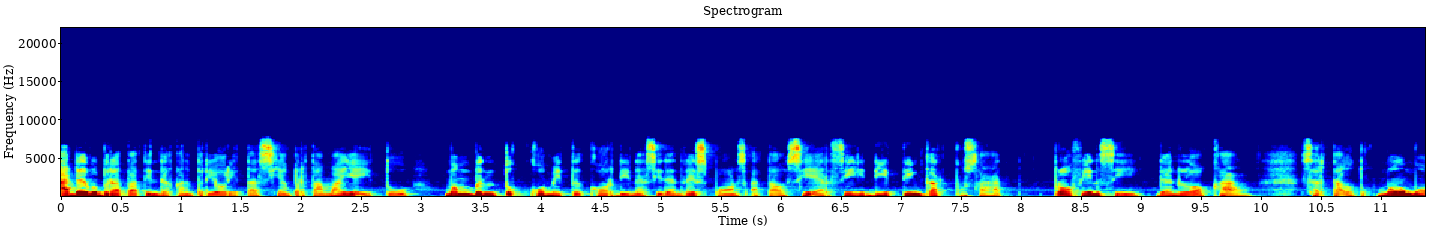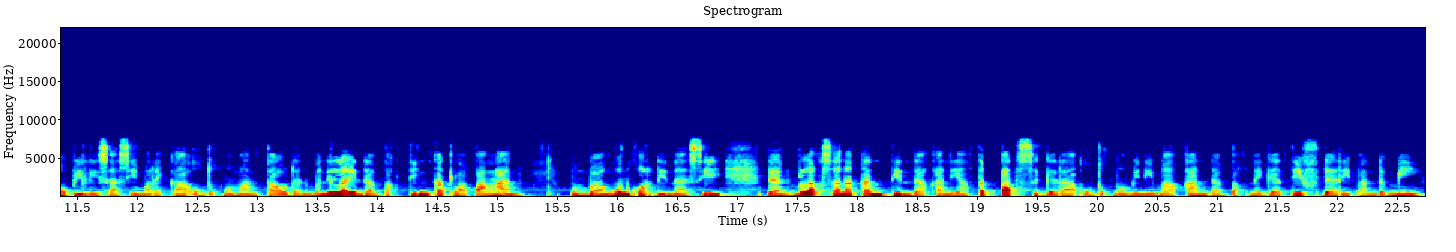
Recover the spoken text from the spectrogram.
Ada beberapa tindakan prioritas. Yang pertama yaitu membentuk Komite Koordinasi dan Respons atau CRC di tingkat pusat, provinsi, dan lokal, serta untuk memobilisasi mereka untuk memantau dan menilai dampak tingkat lapangan, membangun koordinasi, dan melaksanakan tindakan yang tepat segera untuk meminimalkan dampak negatif dari pandemi.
